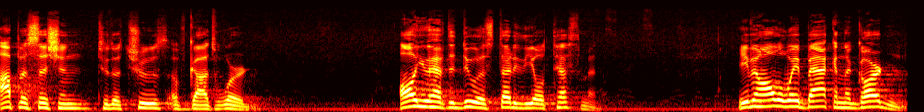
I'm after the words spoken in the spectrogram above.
opposition to the truth of God's Word. All you have to do is study the Old Testament. Even all the way back in the garden,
